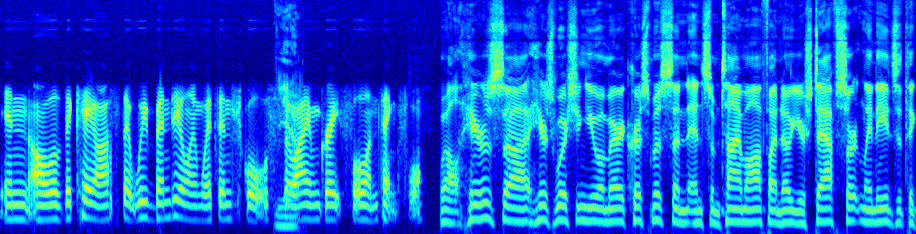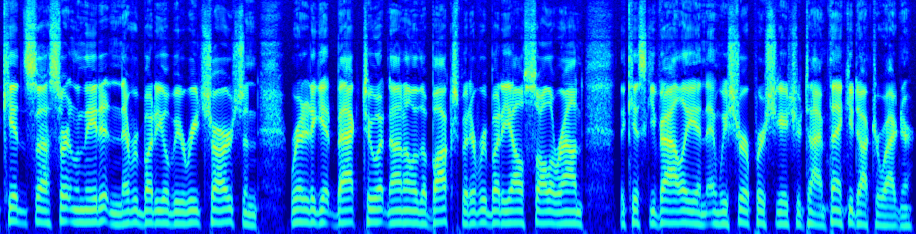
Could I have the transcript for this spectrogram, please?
in all of the chaos that we've been dealing with in schools. So yeah. I'm grateful and thankful. Well, here's uh, here's wishing you a Merry Christmas and, and some time off. I know your staff certainly needs it. The kids uh, certainly need it, and everybody will be recharged and ready to get back to it. Not only the Bucs, but everybody everybody else all around the Kiski Valley, and, and we sure appreciate your time. Thank you, Dr. Wagner.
